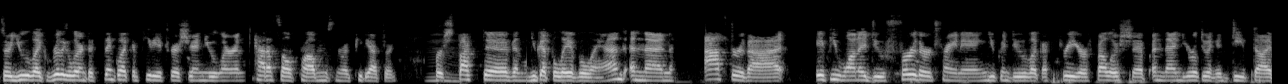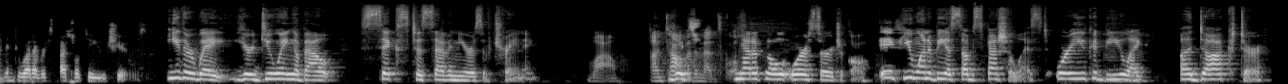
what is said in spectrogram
So you like really learn to think like a pediatrician. You learn how to solve problems from a pediatric mm. perspective and you get the lay of the land. And then after that, if you want to do further training, you can do like a three year fellowship and then you're doing a deep dive into whatever specialty you choose. Either way, you're doing about six to seven years of training. Wow. On top of the med school. Medical or surgical. If you want to be a subspecialist, or you could be mm-hmm. like a doctor,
